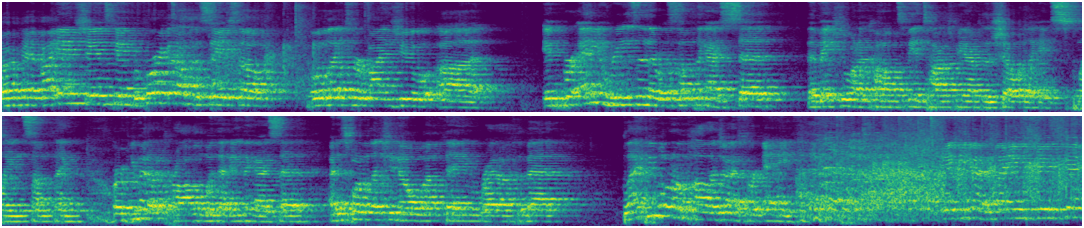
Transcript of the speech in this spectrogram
Okay, my name's James King. Before I get off the stage, though, I would like to remind you, uh, if for any reason there was something I said that makes you want to come up to me and talk to me after the show and like explain something, or if you had a problem with anything I said, I just want to let you know one thing right off the bat. Black people don't apologize for anything. Thank you guys. My name is James King.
